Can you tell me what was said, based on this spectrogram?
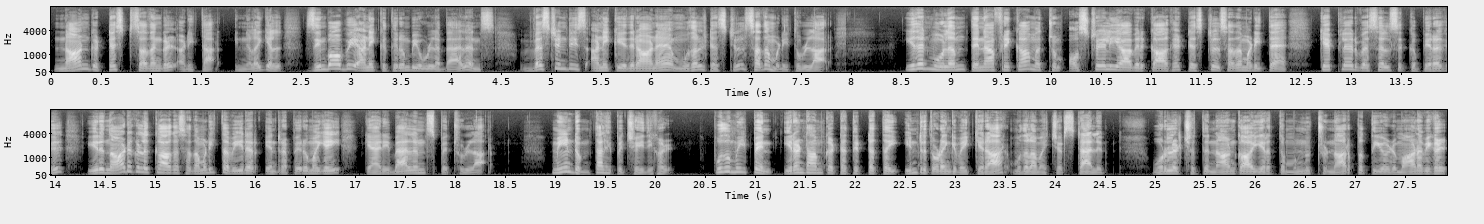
நான்கு டெஸ்ட் சதங்கள் அடித்தார். இந்நிலையில் ஜிம்பாப்வே அணிக்கு திரும்பியுள்ள பேலன்ஸ் வெஸ்ட் இண்டீஸ் அணிக்கு எதிரான முதல் டெஸ்டில் சதமடித்துள்ளார். இதன் மூலம் தென்னாப்பிரிக்கா மற்றும் ஆஸ்திரேலியாவிற்காக டெஸ்டில் சதமடித்த கெப்லர் வெசல்ஸுக்கு பிறகு இரு நாடுகளுக்காக சதமடித்த வீரர் என்ற பெருமையை கேரி பேலன்ஸ் பெற்றுள்ளார். மீண்டும் தலைப்புச் செய்திகள். புதுமை பெண் இரண்டாம் கட்ட திட்டத்தை இன்று தொடங்கி வைக்கிறார் முதலமைச்சர் ஸ்டாலின். ஒரு லட்சத்து நான்காயிரத்து முன்னூற்று நாற்பத்தி ஏழு மாணவிகள்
